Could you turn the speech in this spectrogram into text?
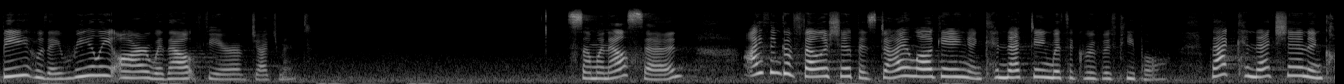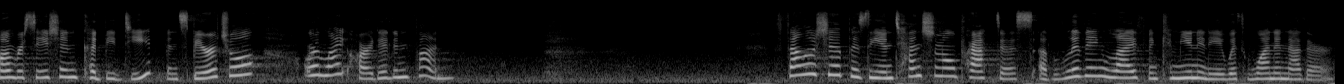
be who they really are without fear of judgment. Someone else said, I think of fellowship as dialoguing and connecting with a group of people. That connection and conversation could be deep and spiritual or lighthearted and fun. Fellowship is the intentional practice of living life in community with one another.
